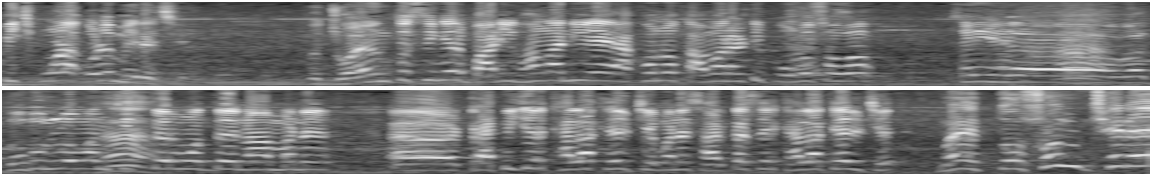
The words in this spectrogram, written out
পিচমোড়া করে মেরেছে। তো জয়ন্ত সিং এর বাড়ি ভাঙা নিয়ে এখনও কামারহাটি পৌরসভা সেই আহ, দোদুল্যমান হ্যাঁ। চিত্তের মধ্যে না মানে ট্রাপিজের খেলা খেলছে মানে সার্কাসের খেলা খেলছে। মানে তোষণ ছেড়ে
